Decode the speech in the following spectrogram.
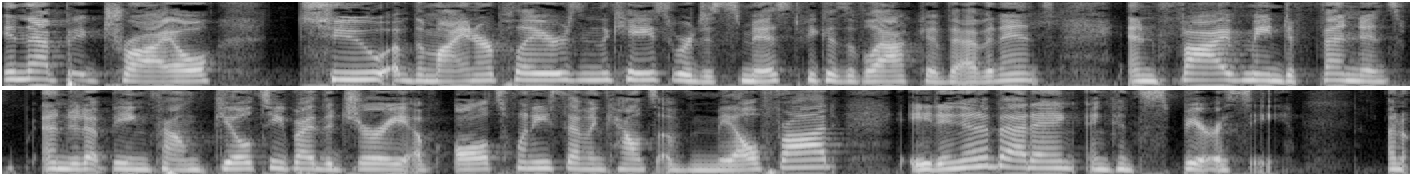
in that big trial, two of the minor players in the case were dismissed because of lack of evidence, and five main defendants ended up being found guilty by the jury of all 27 counts of mail fraud, aiding and abetting, and conspiracy. And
